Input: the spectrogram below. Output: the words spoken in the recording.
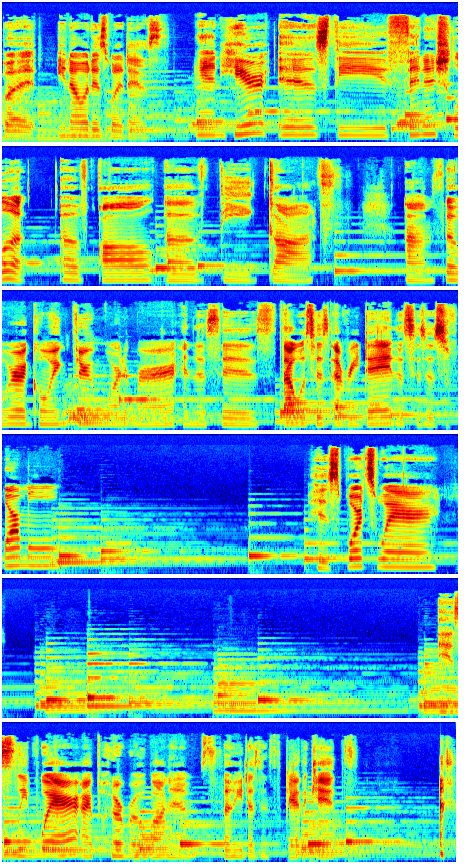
but you know, it is what it is. And here is the finished look of all of the goths um, so we're going through Mortimer, and this is that was his everyday. This is his formal, his sportswear, his sleepwear. I put a robe on him so he doesn't scare the kids.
